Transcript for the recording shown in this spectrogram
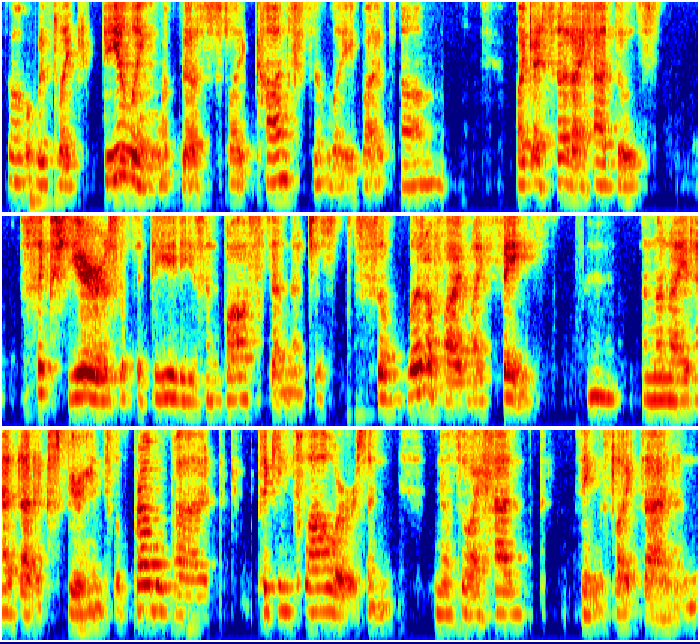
So it was like dealing with this like constantly. But um, like I said, I had those six years with the deities in Boston that just solidified my faith. And then I had had that experience with Prabhupada picking flowers. And, you know, so I had things like that and,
